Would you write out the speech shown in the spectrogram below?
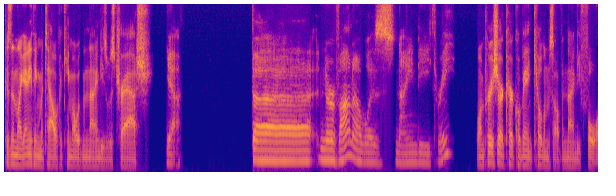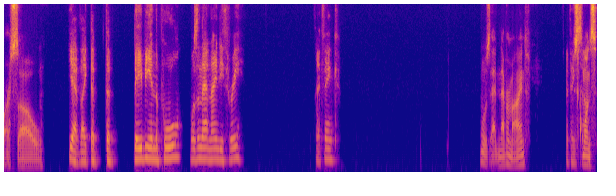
Because then, like anything Metallica came out with in the '90s was trash. Yeah. The Nirvana was 93. Well, I'm pretty sure Kurt Cobain killed himself in '94. So Yeah, like the the baby in the pool wasn't that 93? I think. What was that? Never mind. I think so. Someone's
